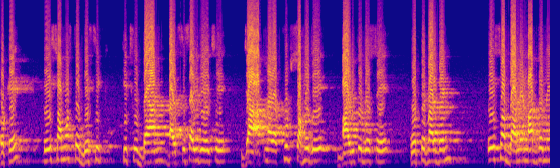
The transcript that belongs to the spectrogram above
okay এই সমস্ত বেসিক কিছু ব্যায়াম বা এক্সারসাইজ রয়েছে যা আপনারা খুব সহজে বাড়িতে বসে করতে পারবেন। এইসব ব্যায়ামের মাধ্যমে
